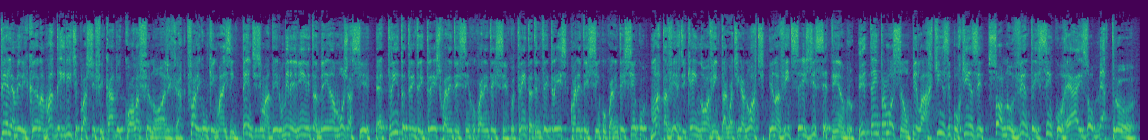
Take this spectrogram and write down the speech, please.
telha americana, madeirite plastificado e cola fenólica. Fale com quem mais entende de madeira, o Mineirinho e também a Mojaci. É 30 33 45 45. 30 33 45 45. Mata Verde, que é em 9 em Taguatinga Norte e na 26 de setembro. E tem promoção Pilar 15 por 15, só 95 reais o metro.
